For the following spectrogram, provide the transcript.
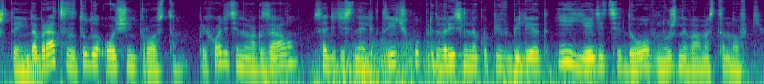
Карлштейн. Добраться до туда очень просто. Приходите на вокзал, садитесь на электричку, предварительно купив билет, и едете до нужной вам остановки.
